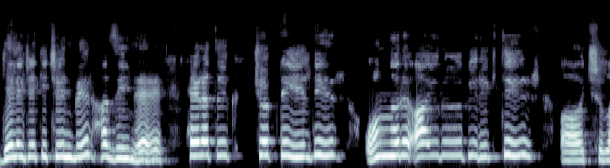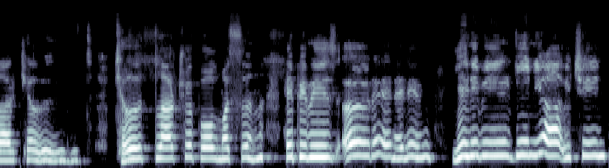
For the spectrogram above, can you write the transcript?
gelecek için bir hazine. Her atık çöp değildir, onları ayrı biriktir. Ağaçlar kağıt, kağıtlar çöp olmasın. Hepimiz öğrenelim yeni bir dünya için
